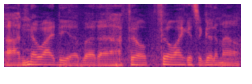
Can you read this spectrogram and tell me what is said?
Uh, no idea, but uh, I feel feel like it's a good amount.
